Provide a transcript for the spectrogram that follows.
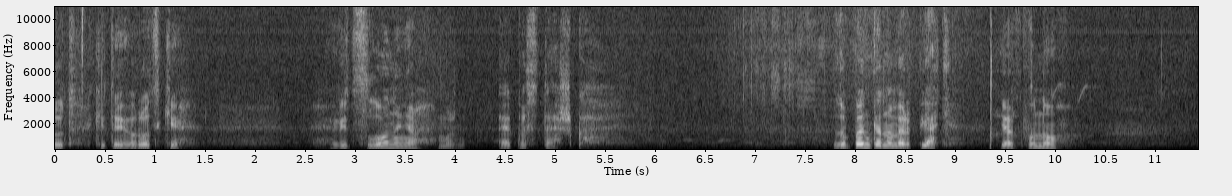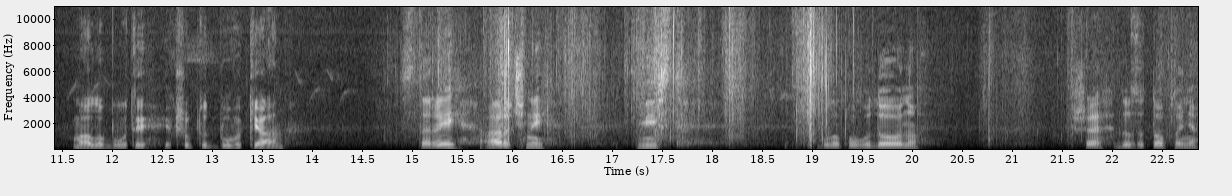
Тут китайгородське відслонення, можна екостежка. Зупинка номер 5. Як воно мало бути, якщо б тут був океан. Старий арочний міст. Було побудовано ще до затоплення.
